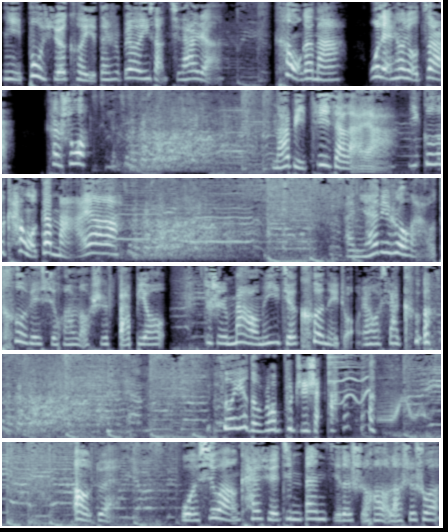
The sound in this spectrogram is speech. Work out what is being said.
你不学可以，但是不要影响其他人。看我干嘛？我脸上有字儿，看书。拿笔记下来呀！一个个看我干嘛呀？哎，你还别说啊，我特别喜欢老师发飙，就是骂我们一节课那种，然后下课，作业都不知道布置啥。哦，对，我希望开学进班级的时候，老师说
